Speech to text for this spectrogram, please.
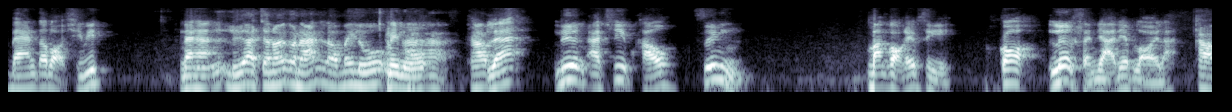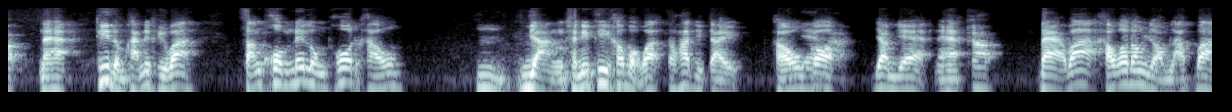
แบนตลอดชีวิตนะฮะหรือหรืออาจจะน้อยกว่านั้นเราไม่รู้ไม่รู้อ่าครับและเรื่องอาชีพเขาซึ่งบางกอกเอฟซีก็เลิกสัญญาเรียบร้อยแล้วครับนะฮะที่สำคัญก็คือว่าสังคมได้ลงโทษเขา อืม อย่างชนิดที่เขาบอกว่าสภาพจิตใจเขาก็แย่มากย่ำแย่นะฮะครับ แต่ว่าเขาก็ต้องยอมรับว่า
